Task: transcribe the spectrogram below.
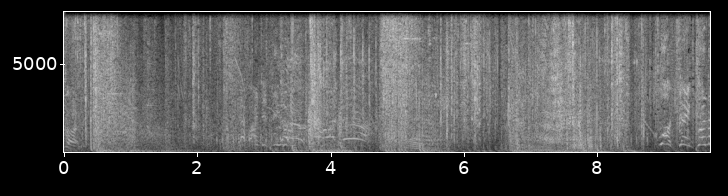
cover! Der Feind grenade!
